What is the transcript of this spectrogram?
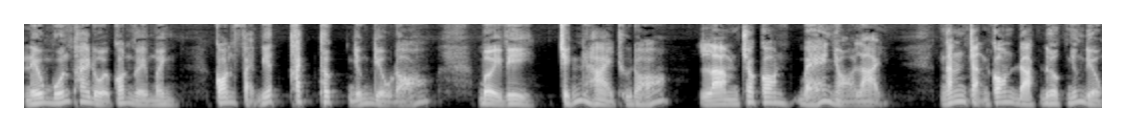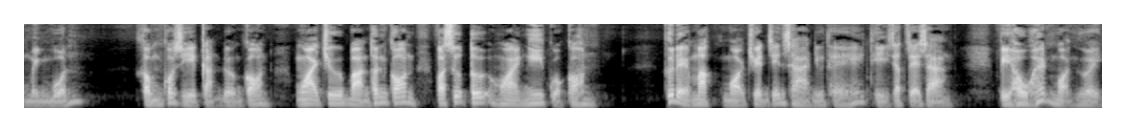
Nếu muốn thay đổi con người mình, con phải biết thách thức những điều đó, bởi vì chính hai thứ đó làm cho con bé nhỏ lại, ngăn chặn con đạt được những điều mình muốn. Không có gì cản đường con ngoài trừ bản thân con và sự tự hoài nghi của con. Cứ để mặc mọi chuyện diễn ra như thế thì rất dễ dàng, vì hầu hết mọi người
